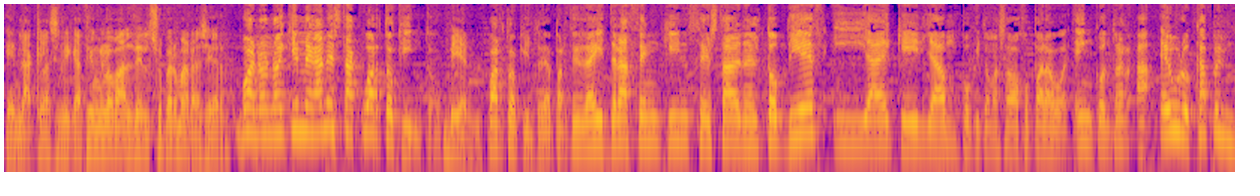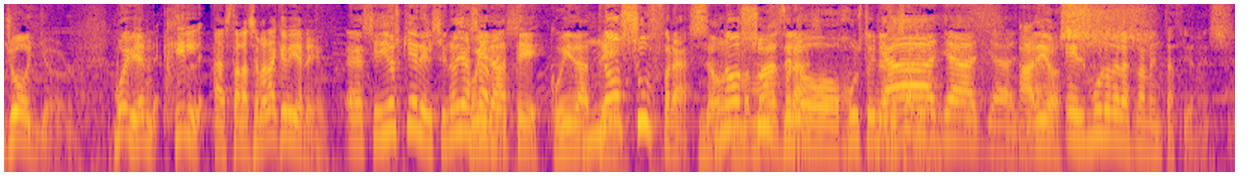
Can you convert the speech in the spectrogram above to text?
En la clasificación global del Supermanager. Bueno, no hay quien me gane, está cuarto quinto. Bien. Cuarto quinto. Y a partir de ahí, Drazen 15 está en el top 10 y hay que ir ya un poquito más abajo para encontrar a Eurocup Enjoyer. Muy bien, Gil, hasta la semana que viene. Eh, si Dios quiere, y si no, ya Cuídate, sabes. cuídate. No sufras, No, no, más sufras. de lo justo y Ya, necesario. Ya, ya, ya. Adiós. El muro de las lamentaciones.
